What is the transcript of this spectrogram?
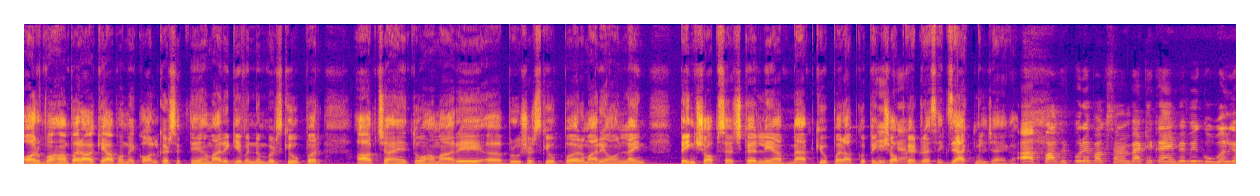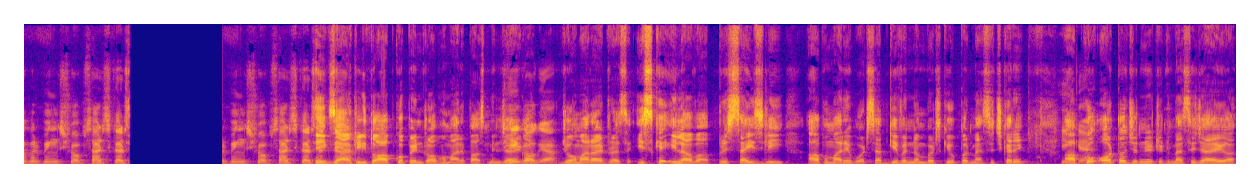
और वहाँ पर आके आप हमें कॉल कर सकते हैं हमारे गिवन नंबर्स के ऊपर। आप चाहें तो हमारे ब्रोशर्स के ऊपर हमारे ऑनलाइन पिंक शॉप सर्च कर लें आप मैप के ऊपर आपको पिंक शॉप का एड्रेस एग्जैक्ट मिल जाएगा। आप पूरे पाकिस्तान में बैठे कहीं पर भी गूगल के ऊपर पिंक शॉप सर्च कर पिंक शॉप सर्च कर सकते हैं एग्जैक्टली तो आपको पिन ड्रॉप हमारे पास मिल जाएगा जो हमारा एड्रेस है। इसके अलावा प्रिसाइजली आप हमारे व्हाट्सएप गिवन नंबर्स के ऊपर मैसेज करें। आपको ऑटो जनरेटेड मैसेज आएगा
